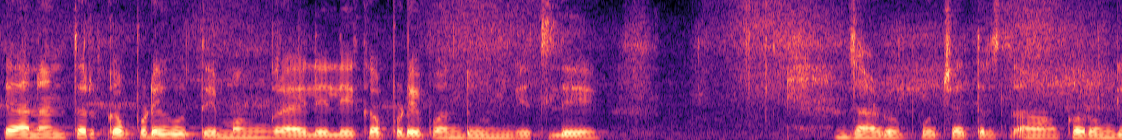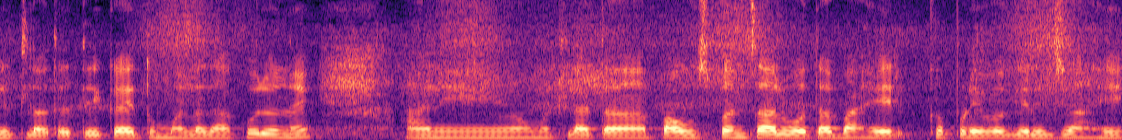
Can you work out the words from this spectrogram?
त्यानंतर कपडे होते मग राहिलेले कपडे पण धुवून घेतले. झाडू पोछा तर करून घेतला होता ते काय तुम्हाला दाखवलं नाही. आणि म्हटलं आता पाऊस पण चालू होता बाहेर कपडे वगैरे जे आहे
